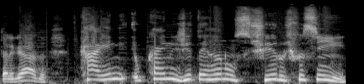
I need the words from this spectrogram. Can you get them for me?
tá ligado? KN, o KNG tá errando uns tiros, tipo assim.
